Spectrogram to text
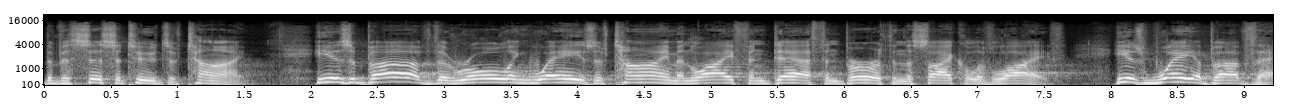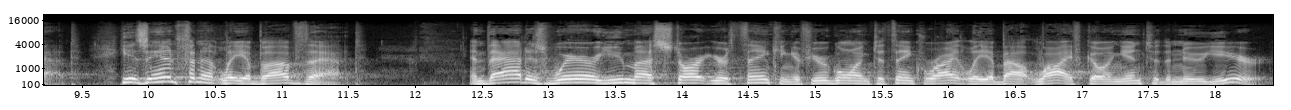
the vicissitudes of time. He is above the rolling waves of time and life and death and birth and the cycle of life. He is way above that. He is infinitely above that. And that is where you must start your thinking if you're going to think rightly about life going into the new year.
